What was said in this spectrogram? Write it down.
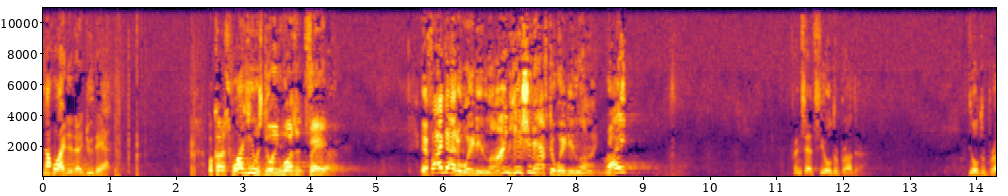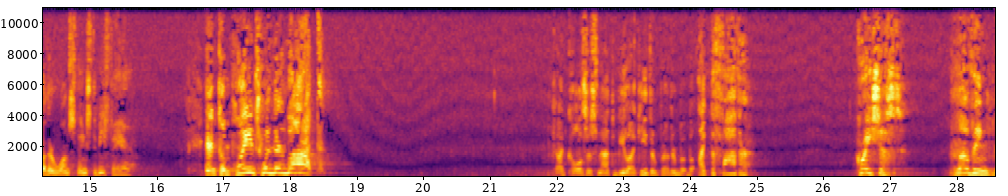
Now, why did I do that? Because what he was doing wasn't fair. If I got to wait in line, he should have to wait in line, right? Friends, that's the older brother. The older brother wants things to be fair and complains when they're not. God calls us not to be like either brother, but, but like the Father. Gracious, loving,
